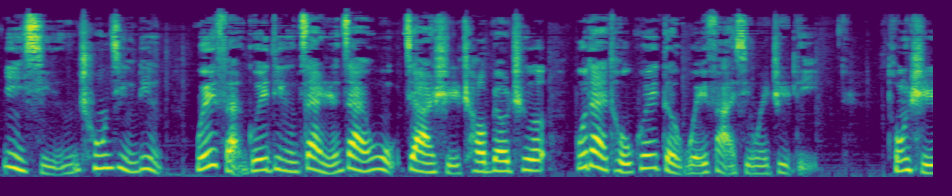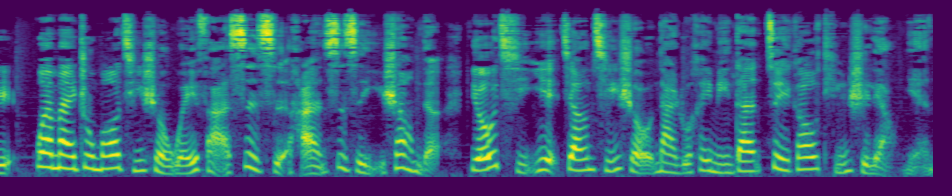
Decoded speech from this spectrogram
逆行、冲禁令、违反规定载人载物、驾驶超标车、不戴头盔等违法行为治理。同时，外卖众包骑手违法四次含四次以上的，由企业将骑手纳入黑名单，最高停驶两年。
